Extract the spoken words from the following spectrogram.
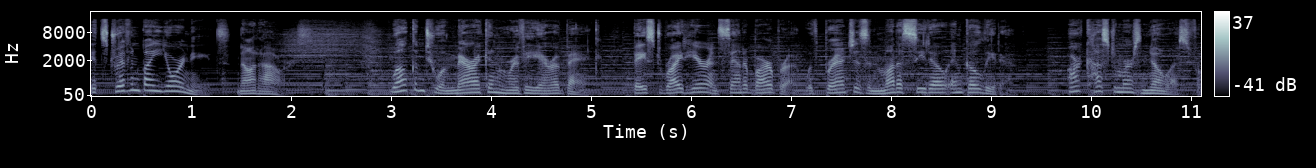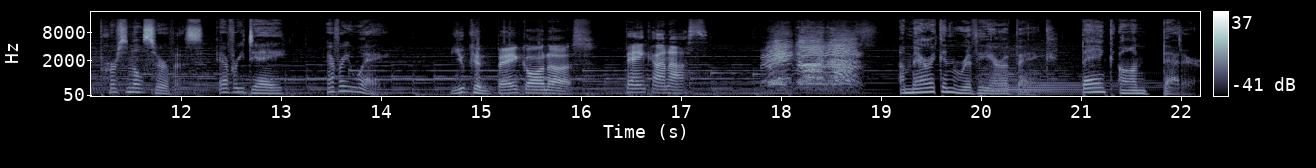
It's driven by your needs, not ours. Welcome to American Riviera Bank, based right here in Santa Barbara with branches in Montecito and Goleta. Our customers know us for personal service every day, every way. You can bank on us. Bank on us. Bank on us. American Riviera Bank. Bank on better.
